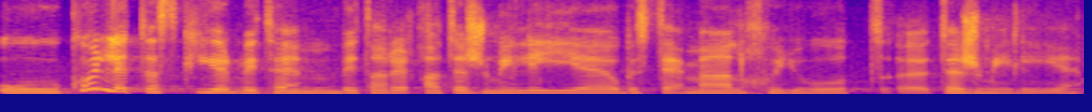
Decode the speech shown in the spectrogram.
وكل التسكير بيتم بطريقة تجميلية وباستعمال خيوط تجميلية.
